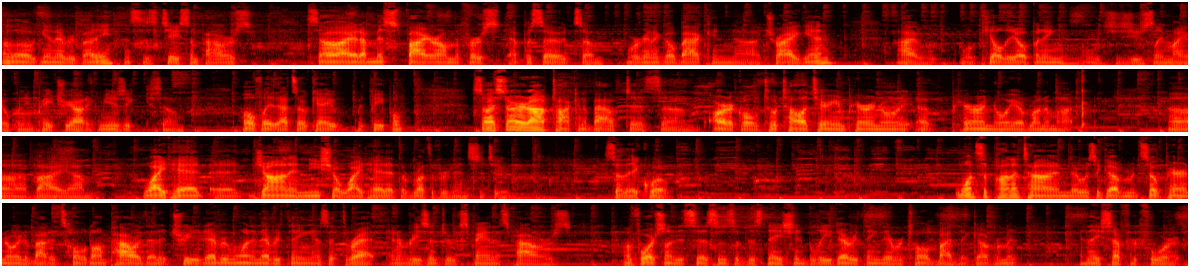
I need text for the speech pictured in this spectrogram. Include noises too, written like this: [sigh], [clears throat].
Hello again, everybody. This is Jason Powers. So I had a misfire on the first episode, so we're gonna go back and uh, try again. I will kill the opening, which is usually my opening patriotic music. So hopefully that's okay with people. So I started off talking about this um, article, "Totalitarian Paranoia, uh, Paranoia Run Amok," uh, by um, Whitehead, uh, John and Nisha Whitehead at the Rutherford Institute. So they quote Once upon a time, there was a government so paranoid about its hold on power that it treated everyone and everything as a threat and a reason to expand its powers. Unfortunately, the citizens of this nation believed everything they were told by the government, and they suffered for it.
